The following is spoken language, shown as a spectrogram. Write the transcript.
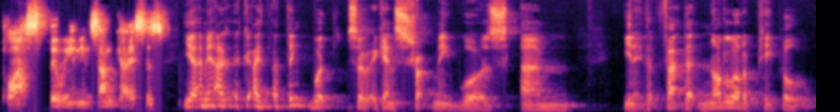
plus billion in some cases. Yeah, I mean, I, I, think what so again struck me was um, you know, the fact that not a lot of people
